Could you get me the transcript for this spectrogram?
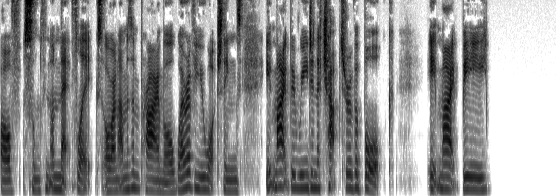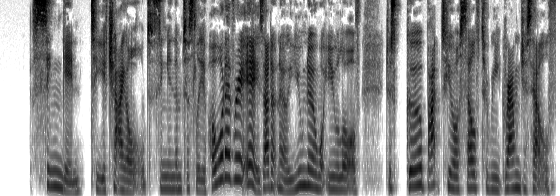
of something on Netflix or on Amazon Prime or wherever you watch things. It might be reading a chapter of a book. It might be singing to your child, singing them to sleep, or whatever it is. I don't know. You know what you love. Just go back to yourself to reground yourself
